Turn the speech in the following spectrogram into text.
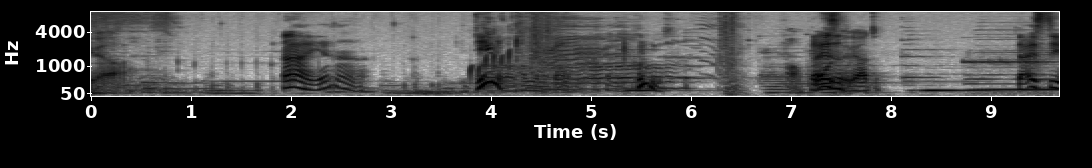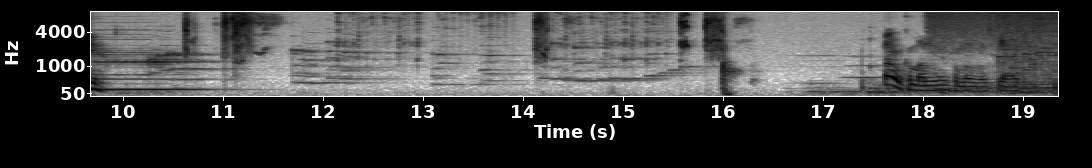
Ja, Ah, ja. Den Raum haben wir noch gar nicht oh, Da ist er. hat Da ist sie. Darum kümmern, kümmern wir uns gleich.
